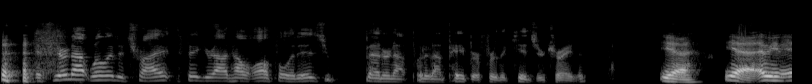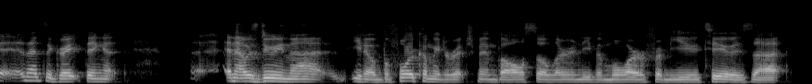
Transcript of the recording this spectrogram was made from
if you're not willing to try it to figure out how awful it is, you better not put it on paper for the kids you're training. Yeah, yeah. I mean, and that's a great thing uh, and I was doing that, you know, before coming to Richmond, but also learned even more from you too. Is that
